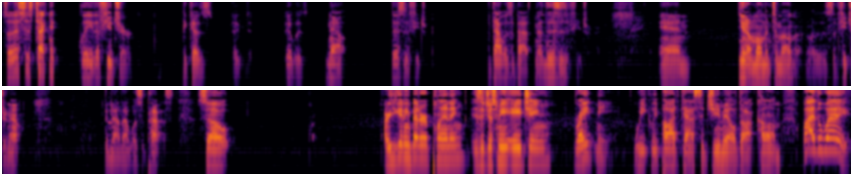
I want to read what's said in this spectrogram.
So this is technically the future because it, it was now this is the future. But that was the past. Now this is the future. And you know, moment to moment was the future now. But now that was the past. So are you getting better at planning? Is it just me aging? Write me. Weaklypodcast at gmail.com. By the way,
